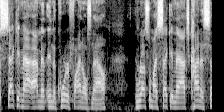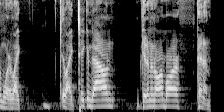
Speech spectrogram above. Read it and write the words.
second match, I'm in, in the quarterfinals now. Wrestle my second match, kind of similar, like like take him down, get him in an armbar, pin him,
